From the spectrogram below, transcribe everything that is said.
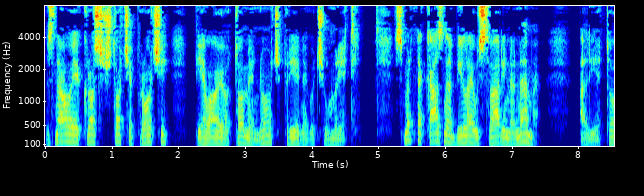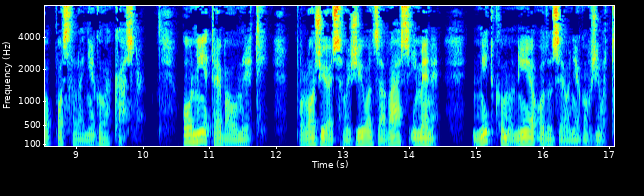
Znao je kroz što će proći, pjevao je o tome noć prije nego će umrijeti. Smrtna kazna bila je u stvari na nama, ali je to postala njegova kazna. On nije trebao umrijeti. Položio je svoj život za vas i mene. Nitko mu nije oduzeo njegov život.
